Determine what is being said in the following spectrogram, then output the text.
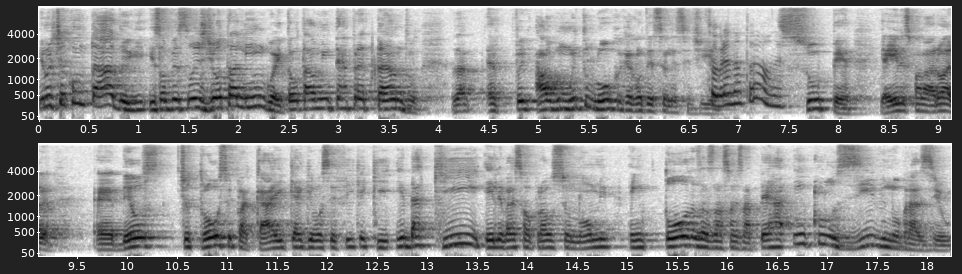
E não tinha contado. E, e são pessoas de outra língua, então estavam me interpretando. É, foi algo muito louco que aconteceu nesse dia. Sobrenatural, né? Super. E aí eles falaram: olha, é, Deus te trouxe para cá e quer que você fique aqui. E daqui ele vai soprar o seu nome em todas as nações da terra, inclusive no Brasil.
